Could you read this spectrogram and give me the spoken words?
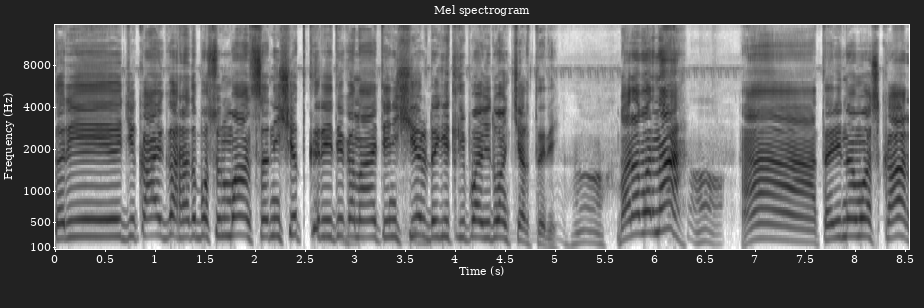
तरी जी काय घरात बसून माणसाने शेतकरी ते का नाही त्यांनी शेरड घेतली पाहिजे दोन चार तरी. बरोबर ना? हा. तरी नमस्कार.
